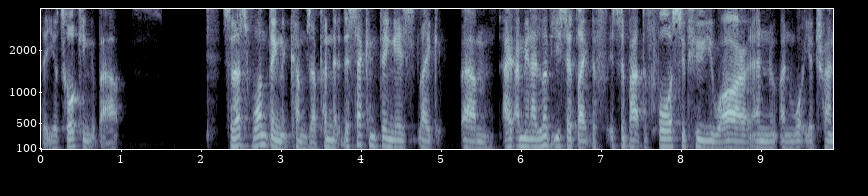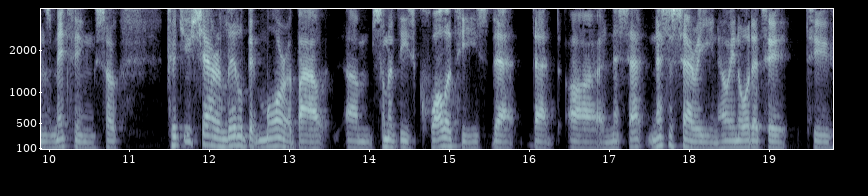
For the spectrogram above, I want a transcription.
that you're talking about. So that's one thing that comes up. And the second thing is like, um, I, I, mean, I love you said like the, it's about the force of who you are and and what you're transmitting. So, could you share a little bit more about um, some of these qualities that that are nece- necessary, you know, in order to to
